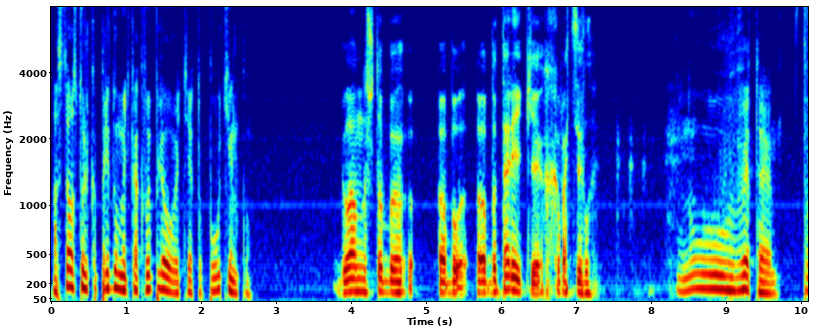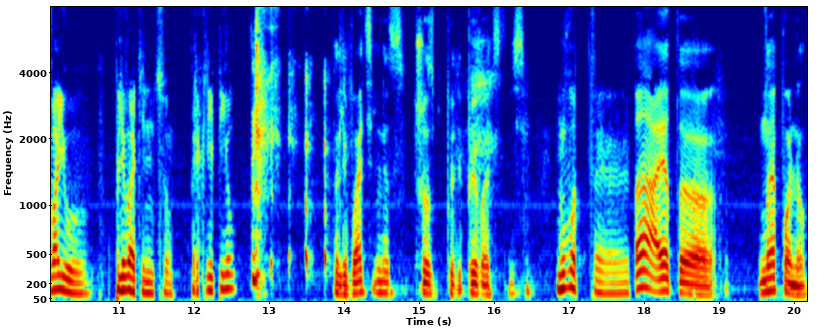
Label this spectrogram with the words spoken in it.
Осталось только придумать, как выплевывать эту паутинку. Главное, чтобы б- батарейки хватило. Ну, это, твою плевательницу прикрепил. Поливательница. Что за плевательница? Ну вот, э, А, это... Ну, я понял.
